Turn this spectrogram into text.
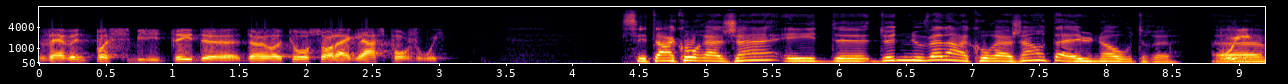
vers une possibilité d'un retour sur la glace pour jouer. C'est encourageant et d'une nouvelle encourageante à une autre. Euh,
